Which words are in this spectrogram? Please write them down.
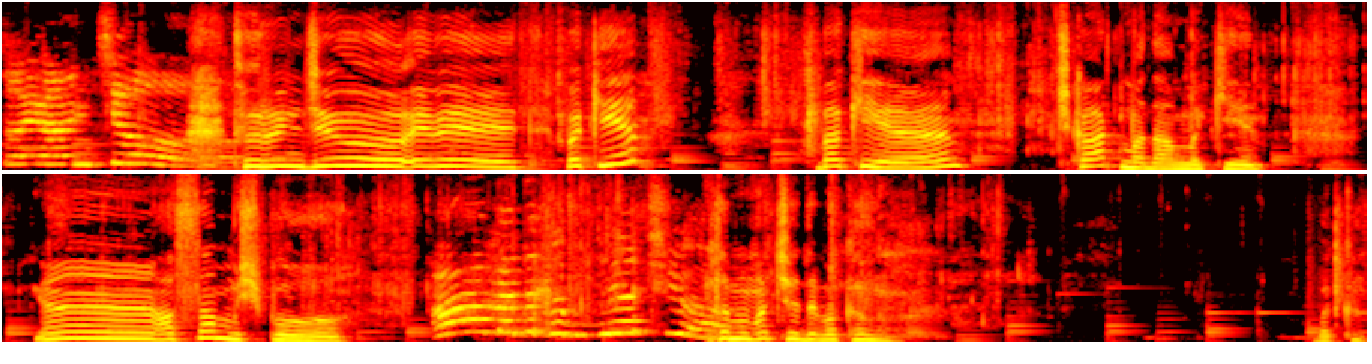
Soyuncu. Turuncu evet. Bakayım. Bakayım. Çıkartmadan bakayım. Aa, aslanmış bu. Aa ben de kırmızıyı açıyor. Tamam aç hadi bakalım. Bakın.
